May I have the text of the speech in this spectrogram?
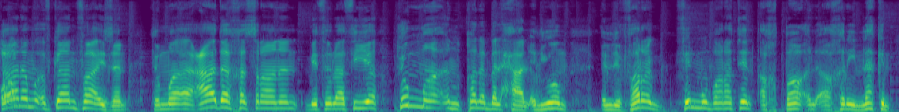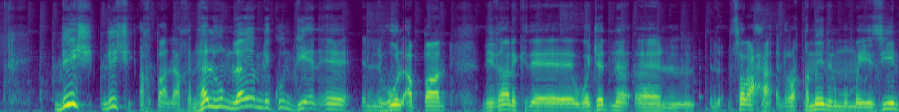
كان كان فائزا ثم عاد خسرانا بثلاثية ثم انقلب الحال. اليوم اللي فرق في المباراتين أخطاء الآخرين. لكن ليش ليش أخطاء الآخرين؟ هل هم لا يملكون دي إن اي اللي هو الأبطال؟ لذلك وجدنا بصراحه الرقمين المميزين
